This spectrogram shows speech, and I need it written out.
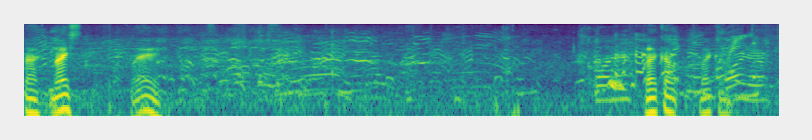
job, nice play. Corner. Back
